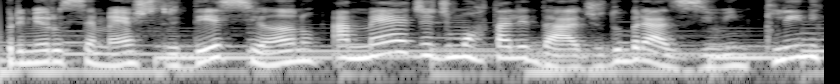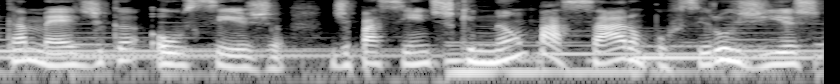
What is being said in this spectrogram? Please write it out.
No primeiro semestre desse ano, a média de mortalidade do Brasil em clínica médica, ou seja, de pacientes que não passaram por cirurgias,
